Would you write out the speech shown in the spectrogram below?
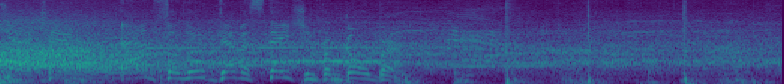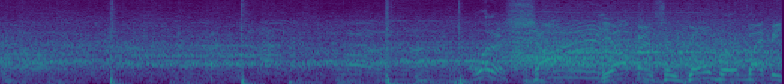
Jackhammer. Absolute devastation from Goldberg. Shot. The offense from Goldberg might be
